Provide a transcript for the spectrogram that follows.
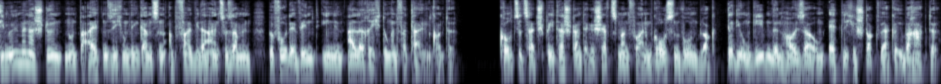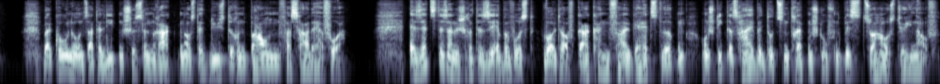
Die Müllmänner stöhnten und beeilten sich, um den ganzen Abfall wieder einzusammeln, bevor der Wind ihn in alle Richtungen verteilen konnte. Kurze Zeit später stand der Geschäftsmann vor einem großen Wohnblock, der die umgebenden Häuser um etliche Stockwerke überragte. Balkone und Satellitenschüsseln ragten aus der düsteren braunen Fassade hervor. Er setzte seine Schritte sehr bewusst, wollte auf gar keinen Fall gehetzt wirken und stieg das halbe Dutzend Treppenstufen bis zur Haustür hinauf.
